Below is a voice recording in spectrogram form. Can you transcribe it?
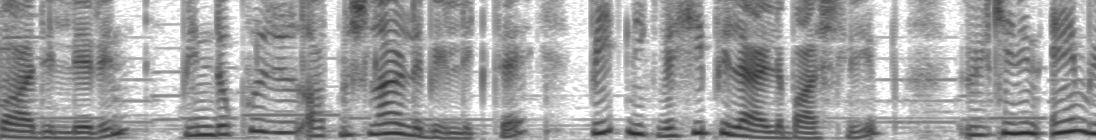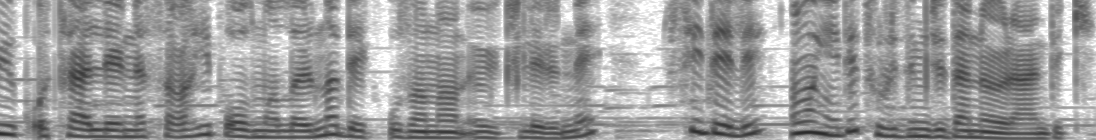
mübadillerin 1960'larla birlikte Bitnik ve hippilerle başlayıp ülkenin en büyük otellerine sahip olmalarına dek uzanan öykülerini Sideli 17 turizmciden öğrendik.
